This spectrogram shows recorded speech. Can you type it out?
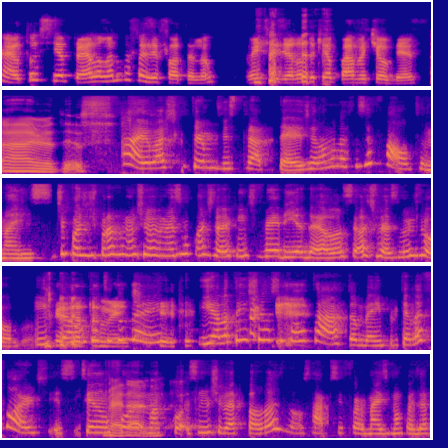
Ah, eu torcia pra ela, mas não vai fazer falta, não. Antes ela do que a Parvati Oben. Ai, meu Deus. Ah, eu acho que em termos de estratégia ela não vai fazer falta, mas, tipo, a gente provavelmente vai a mesma quantidade que a gente veria dela se ela estivesse no jogo. Então, tá tudo bem. E ela tem chance de voltar também, porque ela é forte. Assim. Se não Verdade. for uma coisa, se não tiver puzzle, sabe? Se for mais uma coisa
